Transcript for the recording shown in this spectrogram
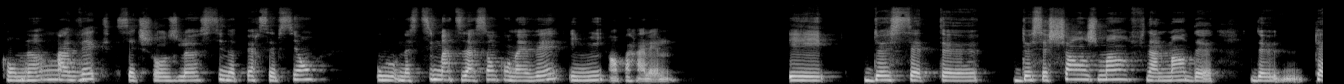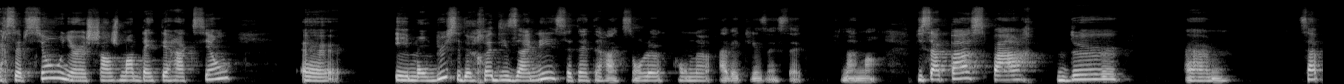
qu'on a oh. avec cette chose-là si notre perception ou notre stigmatisation qu'on avait est mis en parallèle. Et de cette euh, de ce changement finalement de, de perception, il y a un changement d'interaction. Euh, et mon but, c'est de redesigner cette interaction-là qu'on a avec les insectes, finalement. Puis ça passe par deux, euh, ça,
